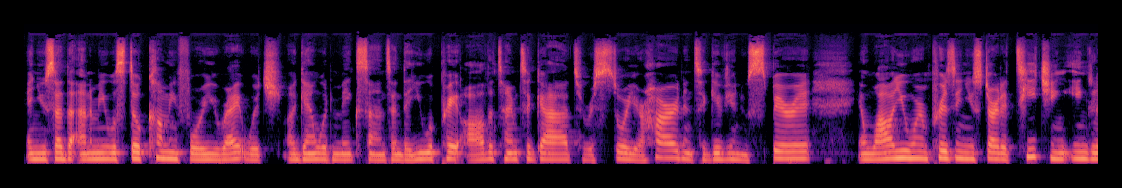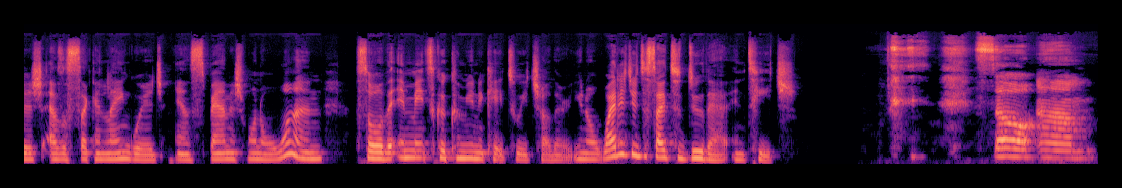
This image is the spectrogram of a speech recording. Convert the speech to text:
and you said the enemy was still coming for you, right? Which again would make sense, and that you would pray all the time to God to restore your heart and to give you a new spirit. And while you were in prison, you started teaching English as a second language and Spanish 101 so the inmates could communicate to each other. You know, why did you decide to do that and teach? so, um,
